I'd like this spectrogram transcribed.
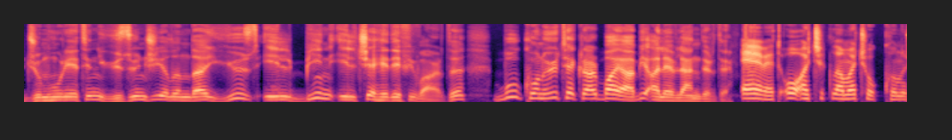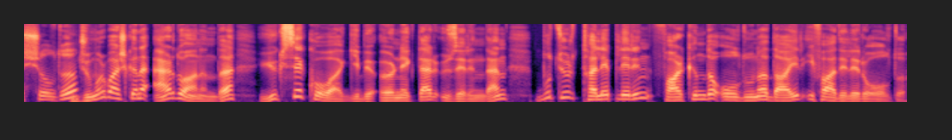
Cumhuriyet'in 100. yılında 100 il, 1000 ilçe hedefi vardı. Bu konuyu tekrar bayağı bir alevlendirdi. Evet, o açıklama çok konuşuldu. Cumhurbaşkanı Erdoğan'ın da Yüksekova gibi örnekler üzerinden bu tür taleplerin farkında olduğuna dair ifadeleri oldu.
